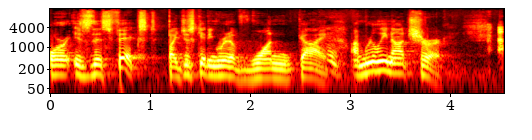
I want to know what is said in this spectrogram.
or is this fixed by just getting rid of one guy? Mm. I'm really not sure. Uh,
